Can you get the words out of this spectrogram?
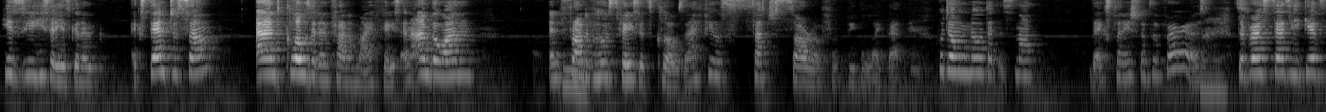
he's, he said he's going to extend to some and close it in front of my face and i'm the one in mm. front of whose face it's closed and i feel such sorrow for people like that who don't know that it's not the explanation of the verse Right. the verse says he gives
